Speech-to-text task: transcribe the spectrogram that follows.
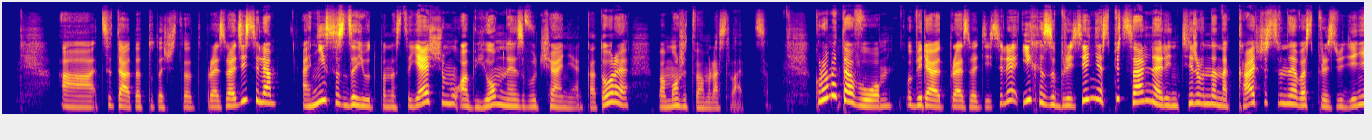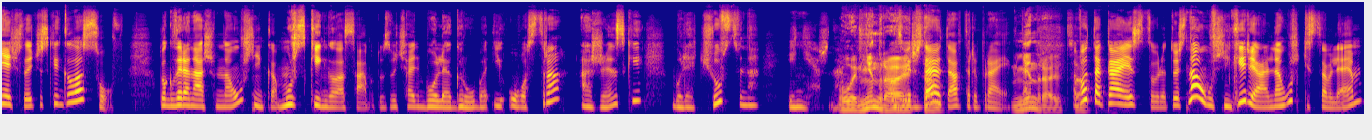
А, цитата тут от производителя. Они создают по-настоящему объемное звучание, которое поможет вам расслабиться. Кроме того, уверяют производители, их изобретение специально ориентировано на качественное воспроизведение человеческих голосов. Благодаря нашим наушникам мужские голоса будут звучать более грубо и остро, а женские более чувственно и нежно. Ой, мне нравится. Утверждают авторы проекта. Мне нравится. Вот такая история. То есть наушники, реально, ушки вставляем,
